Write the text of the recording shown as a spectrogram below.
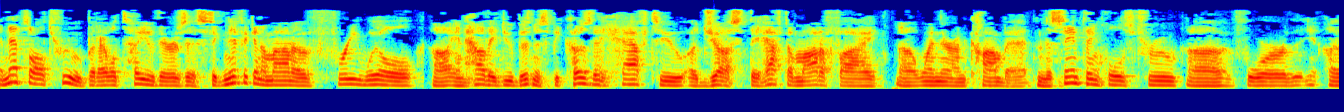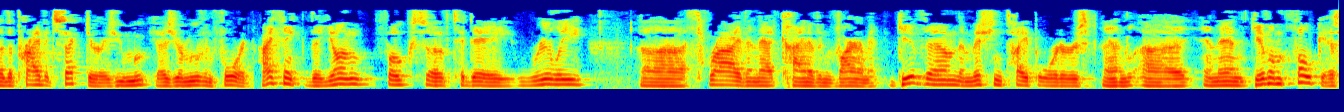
And that's all true, but I will tell you there's a significant amount of free will uh, in how they do business because they have to adjust, they have to modify uh, when they're in combat. And the same thing holds true uh, for the, uh, the private sector as you move, as you're moving forward. I think the young folks of today really uh, thrive in that kind of environment. Give them the mission type orders and uh, and then give them focus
